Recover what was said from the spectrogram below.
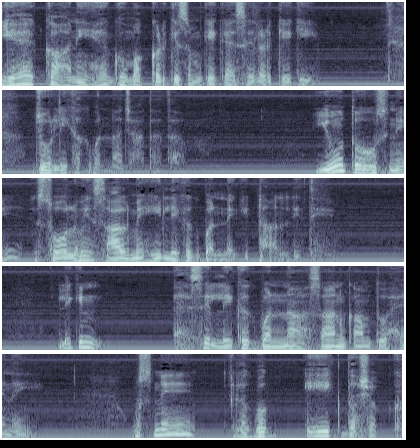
यह कहानी है घुमक्कड़ किस्म के एक ऐसे लड़के की, जो लेखक बनना चाहता था। यूँ तो उसने सोलहवें साल में ही लेखक बनने की ठान ली थी। लेकिन ऐसे लेखक बनना आसान काम तो है नहीं। उसने लगभग एक दशक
